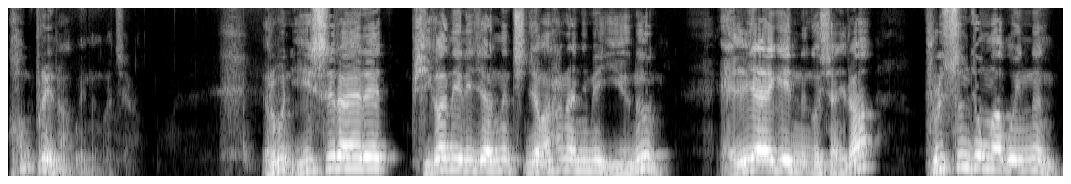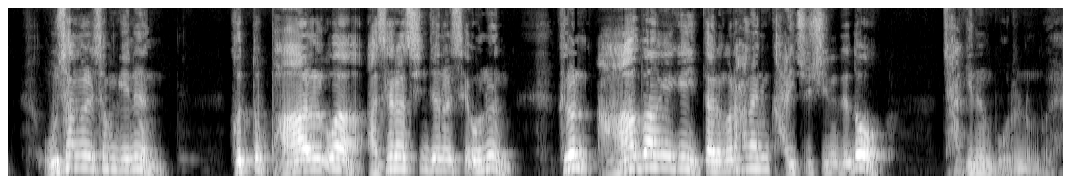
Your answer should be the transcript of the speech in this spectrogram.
컴플레인하고 있는 거죠. 여러분 이스라엘에 비가 내리지 않는 진정한 하나님의 이유는 엘리야에게 있는 것이 아니라 불순종하고 있는 우상을 섬기는 그것도 바알과 아세라 신전을 세우는 그런 아방에게 있다는 걸 하나님 가르쳐 주시는데도 자기는 모르는 거예요.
